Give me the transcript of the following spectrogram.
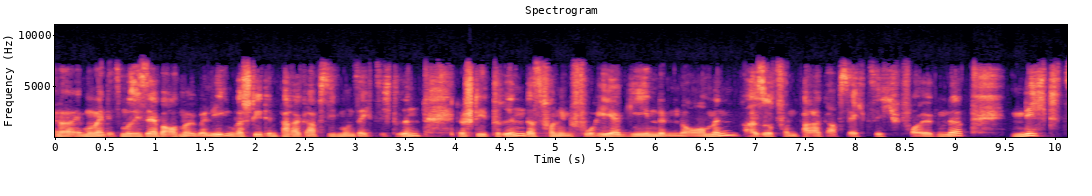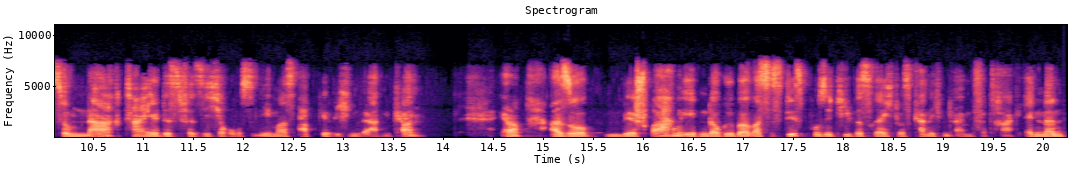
äh, im Moment, jetzt muss ich selber auch mal überlegen, was steht in Paragraph 67 drin? Da steht drin, dass von den vorhergehenden Normen, also von Paragraph 60 folgende, nicht zum Nachteil des Versicherungsnehmers abgewichen werden kann. Ja, also wir sprachen eben darüber, was ist dispositives Recht, was kann ich mit einem Vertrag ändern.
